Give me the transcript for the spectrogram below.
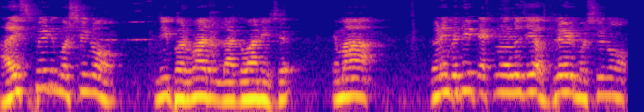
હાઈ સ્પીડ મશીનોની ભરમાર લાગવાની છે. એમાં ઘણી બધી ટેકનોલોજી અપગ્રેડ મશીનો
